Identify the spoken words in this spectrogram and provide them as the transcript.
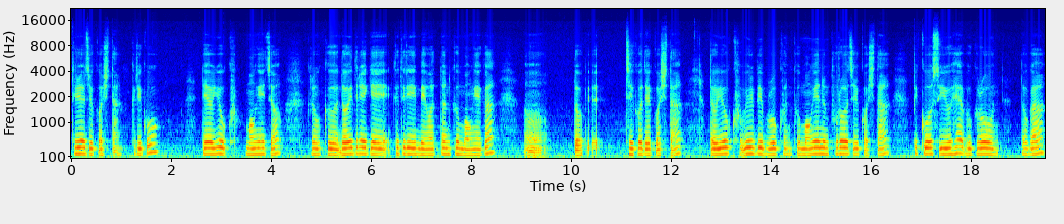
들려줄 것이다. 그리고 yoke 멍해죠. 그리고 그 너희들에게 그들이 메웠던 그 멍해가 어, 또 제거될 것이다. The yoke will be broken. 그 멍에는 부러질 것이다. Because you have grown. 너가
